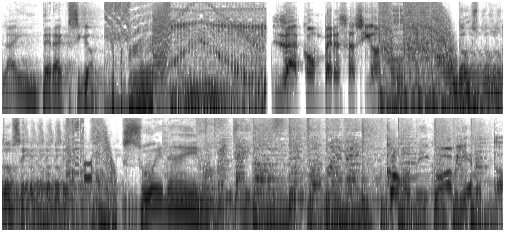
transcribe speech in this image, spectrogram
La interacción. La conversación. 2.0. Suena en 92.9 código abierto.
